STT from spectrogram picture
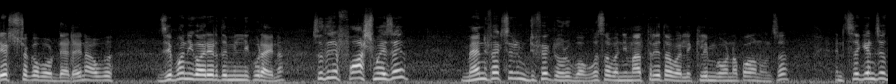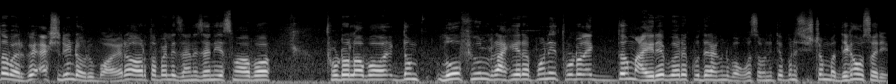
लेट्स टक अबाउट द्याट होइन। अब जे पनि गरेर त मिल्ने कुरा होइन। सो त्यो चाहिँ फर्स्टमा चाहिँ म्यानुफ्याक्चरिङ डिफेक्टहरू भएको छ भने मात्रै तपाईँहरूले क्लेम गर्न पाउनुहुन्छ। एन्ड सेकेन्ड चाहिँ तपाईँहरूको एक्सिडेन्टहरू भएर अरू तपाईँले जाने जाने यसमा अब थ्रोटल अब एकदम लो फ्युल राखेर पनि थ्रोटल एकदम हाई रेप गरेर कुदाइराख्नु भएको छ भने त्यो पनि सिस्टममा देखाउँछ अरे।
